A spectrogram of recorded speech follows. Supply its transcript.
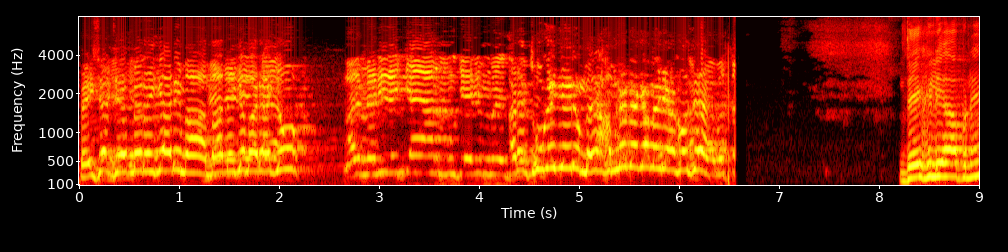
पैसे जेब में रह गया नहीं माँ माँ देखे मारे क्यों? अरे मैं नहीं देखा यार मुझे अरे तू कहीं कह रही? हूँ हमने देखा मेरी आँखों से। देख लिया आपने?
